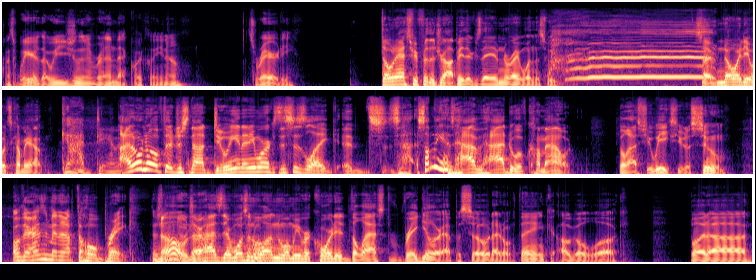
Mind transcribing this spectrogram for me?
that's weird though. We usually never end that quickly. You know, it's rarity. Don't ask me for the drop either because they didn't write one this week, so I have no idea what's coming out. God damn it! I don't know if they're just not doing it anymore because this is like something has have had to have come out the last few weeks. You'd assume. oh, there hasn't been enough the whole break. There's No, there has there wasn't one when we recorded the last regular episode. I don't think. I'll go look, but uh,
